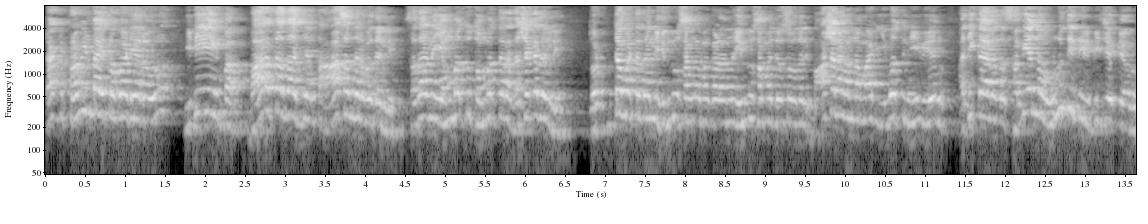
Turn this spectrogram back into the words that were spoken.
ಡಾಕ್ಟರ್ ಪ್ರವೀಣ್ ಭಾಯ್ ತೊಗಾಡಿಯರ್ ಅವರು ಇಡೀ ಭಾರತದಾದ್ಯಂತ ಆ ಸಂದರ್ಭದಲ್ಲಿ, ಸಾಧಾರಣ ಎಂಬತ್ತು ತೊಂಬತ್ತರ ದಶಕದಲ್ಲಿ ದೊಡ್ಡ ಮಟ್ಟದಲ್ಲಿ ಹಿಂದೂ ಸಂಗಮಗಳನ್ನ, ಹಿಂದೂ ಸಮಾಜೋತ್ಸವದಲ್ಲಿ ಭಾಷಣವನ್ನ ಮಾಡಿ ಇವತ್ತು ನೀವೇನು ಅಧಿಕಾರದ ಸಭೆಯನ್ನ ಉಳಿದಿದ್ದೀರಿ ಬಿಜೆಪಿ ಅವರು,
